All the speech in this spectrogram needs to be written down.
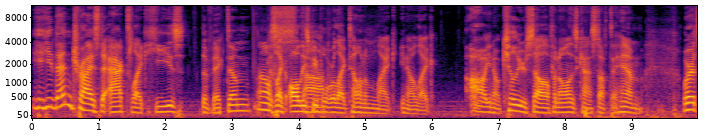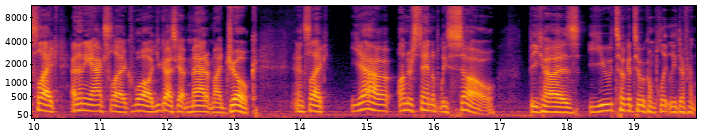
he he then tries to act like he's the victim. Oh, because like all these people were like telling him like you know like oh you know kill yourself and all this kind of stuff to him. Where it's like and then he acts like well you guys get mad at my joke. And it's like yeah understandably so because you took it to a completely different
